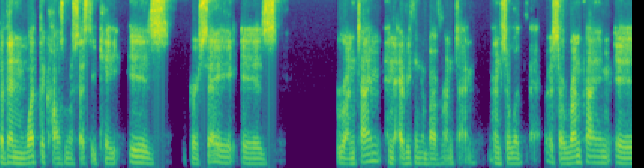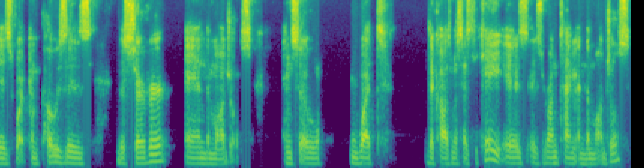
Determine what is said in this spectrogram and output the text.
But then what the Cosmos SDK is per se is runtime and everything above runtime. And so what so runtime is what composes the server and the modules. And so what the Cosmos SDK is is runtime and the modules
